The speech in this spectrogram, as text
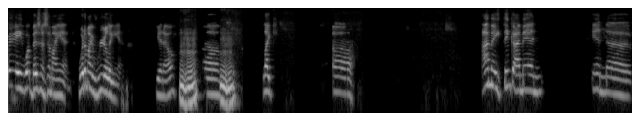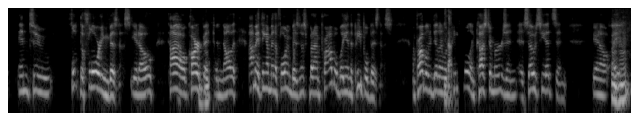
A, what business am I in? What am I really in? You know, Mhm. um, Mhm. like uh, I may think I'm in in uh, into fl- the flooring business, you know, tile, carpet, and all that. I may think I'm in the flooring business, but I'm probably in the people business. I'm probably dealing with people and customers and associates, and you know, Mhm.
